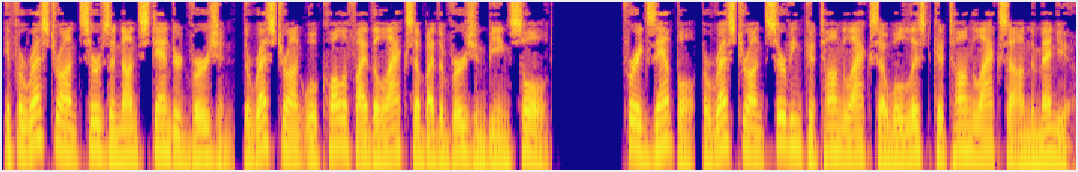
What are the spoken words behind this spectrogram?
If a restaurant serves a non-standard version, the restaurant will qualify the laksa by the version being sold. For example, a restaurant serving Katong laksa will list Katong laksa on the menu.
